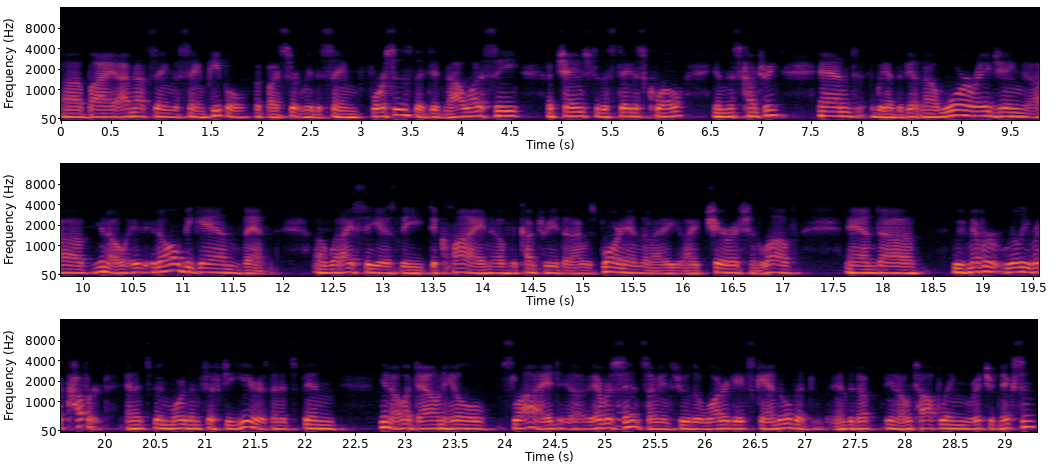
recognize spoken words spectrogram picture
uh, by I'm not saying the same people, but by certainly the same forces that did not want to see a change to the status quo in this country. And we had the Vietnam War raging. Uh, you know, it, it, all began then. Uh, what I see as the decline of the country that I was born in, that I, I cherish and love, and uh, we've never really recovered. And it's been more than 50 years, and it's been, you know, a downhill slide uh, ever since. I mean, through the Watergate scandal that ended up, you know, toppling Richard Nixon,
